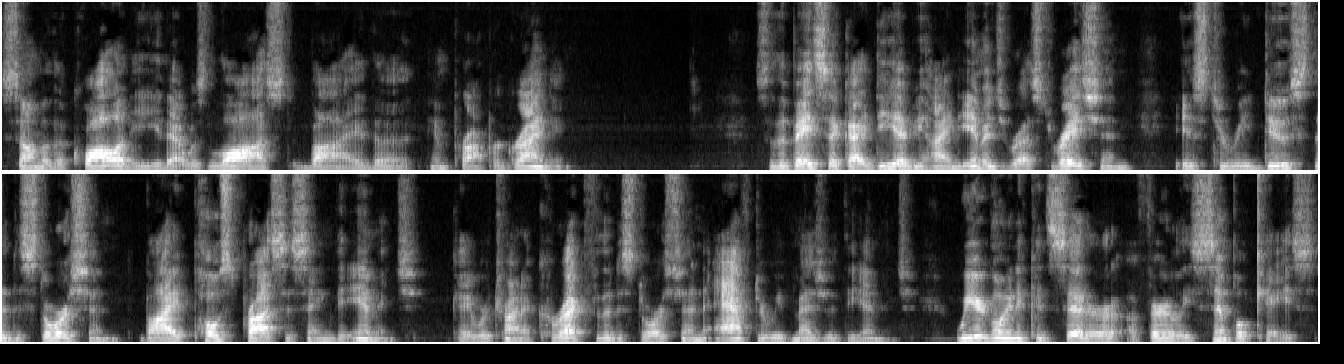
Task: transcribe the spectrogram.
some of the quality that was lost by the improper grinding. So the basic idea behind image restoration is to reduce the distortion by post-processing the image. Okay, we're trying to correct for the distortion after we've measured the image. We are going to consider a fairly simple case,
